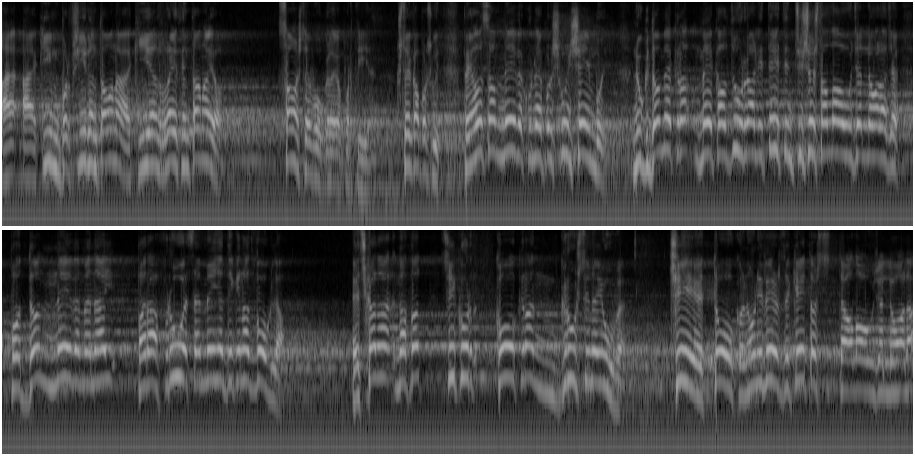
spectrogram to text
A a e ki n'përfshirjen tënde, a e ki n'rrethin tënd, a jo? Sa është e vogël ajo për ti? Kështu e ka përshkrujt. Pejgamberi alejhi selam neve kur na i përshkrun shembujt, nuk do me, me e kallzu realitetin qysh është Allahu xhelle ue ala, po don neve me na i përafrue se menjet i kena t'vogla. E çka na, na thotë, sikur kokrra në grushtin e juve, qiej e tokën, univers e këta është te Allahu xhelle ue ala,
